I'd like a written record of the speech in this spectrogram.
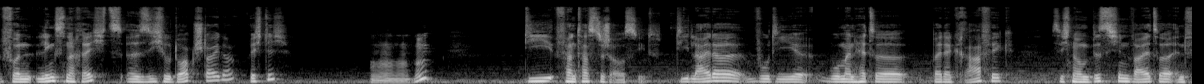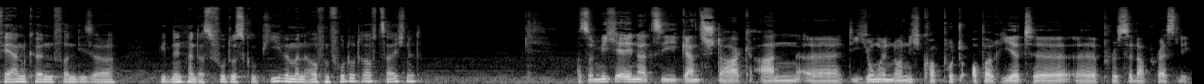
von links nach rechts äh, Sichu Dorksteiger, richtig? Mhm. Die fantastisch aussieht. Die leider, wo die, wo man hätte bei der Grafik sich noch ein bisschen weiter entfernen können von dieser, wie nennt man das, Fotoskopie, wenn man auf ein Foto drauf zeichnet? Also mich erinnert sie ganz stark an äh, die junge, noch nicht kaputt operierte äh, Priscilla Presley.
